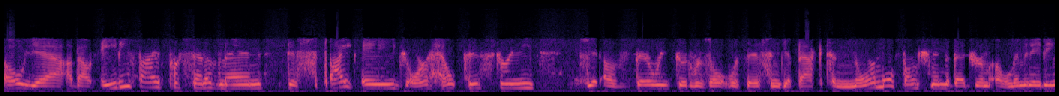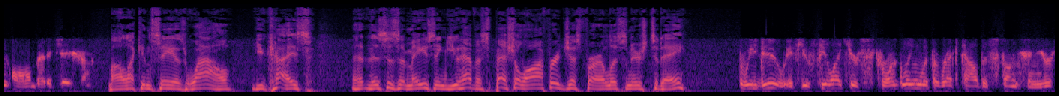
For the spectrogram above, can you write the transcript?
Oh, yeah. About 85% of men, despite age or health history, get a very good result with this and get back to normal function in the bedroom, eliminating all medication. All I can say is, wow, you guys, uh, this is amazing. You have a special offer just for our listeners today. We do. If you feel like you're struggling with erectile dysfunction, you're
